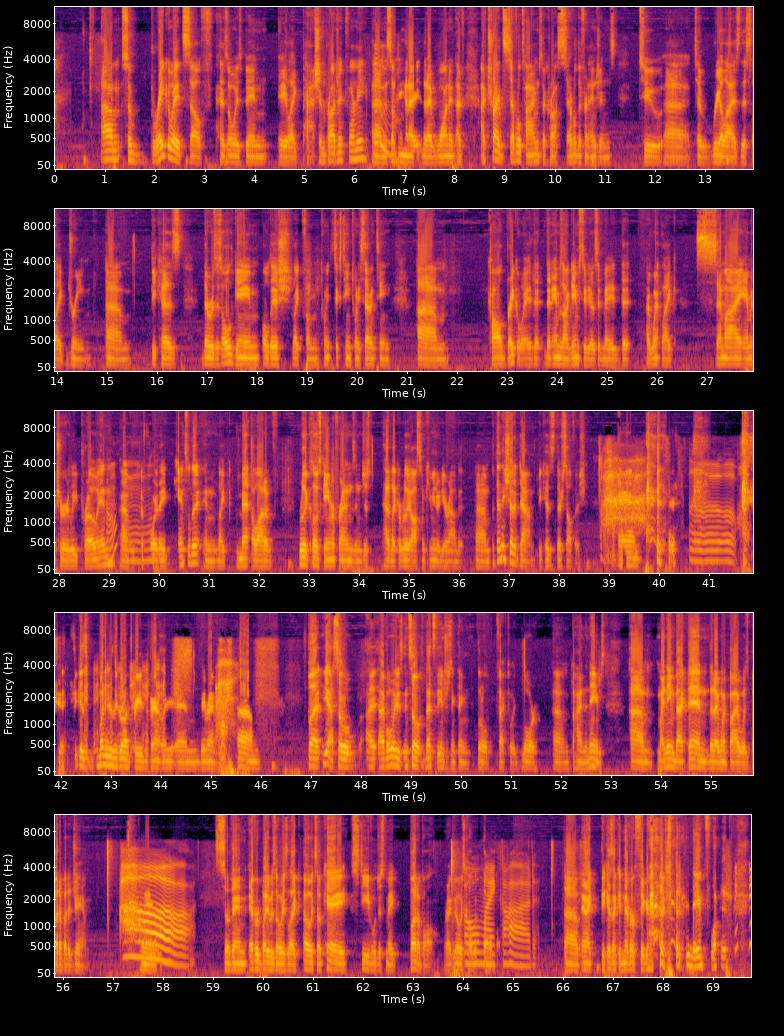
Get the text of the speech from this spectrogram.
Um, so Breakaway itself has always been a like passion project for me. Um, Ooh. it's something that I that I wanted. I've I've tried several times across several different engines to uh, to realize this like dream um, because there was this old game, oldish, like from 2016, 2017, um, called Breakaway that that Amazon Game Studios had made that I went like semi amateurly pro in Oh. um, before they canceled it and like met a lot of really close gamer friends and just had like a really awesome community around it. Um, but then they shut it down because they're selfish and because money doesn't grow on trees apparently, and they ran out. Um, but yeah, so I, I've always and so that's the interesting thing, little factoid lore um, behind the names. Um, my name back then that I went by was Butta Butta Jam. Ah. So then everybody was always like, "Oh, it's okay. Steve will just make Butterball, right?" We always called Oh it Oh my Butterball. god. Um, and I because I could never figure out a better name for it,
